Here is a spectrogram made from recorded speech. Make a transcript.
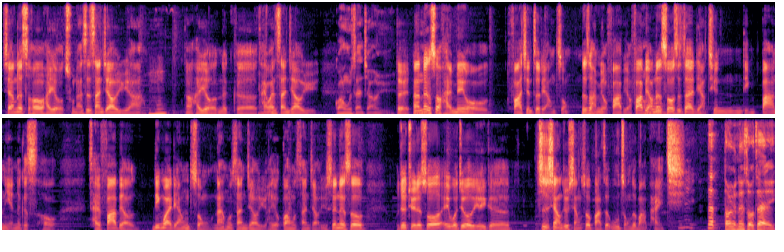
像那时候还有楚南氏三椒鱼啊，嗯哼。啊，还有那个台湾三椒鱼，关雾三椒鱼，对，那那个时候还没有发现这两种，那时候还没有发表，发表那时候是在两千零八年那个时候才发表另外两种南湖山椒鱼还有关雾山椒鱼，所以那时候我就觉得说，哎、我就有一个志向，就想说把这五种都把它拍齐。那导演那时候在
